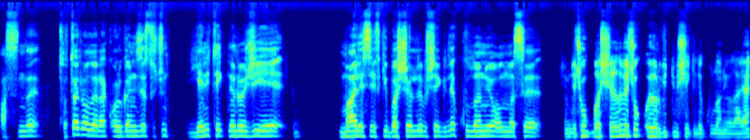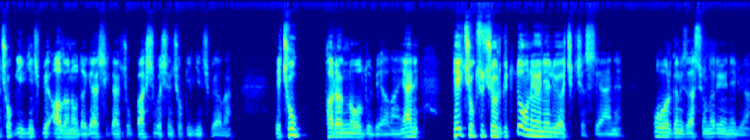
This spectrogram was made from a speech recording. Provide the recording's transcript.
Aslında total olarak organize suçun yeni teknolojiyi maalesef ki başarılı bir şekilde kullanıyor olması Şimdi çok başarılı ve çok örgütlü bir şekilde kullanıyorlar. Yani çok ilginç bir alan o da gerçekten çok başlı başına çok ilginç bir alan. Ve çok paranın olduğu bir alan. Yani pek çok suç örgütü de ona yöneliyor açıkçası yani. O organizasyonlara yöneliyor.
